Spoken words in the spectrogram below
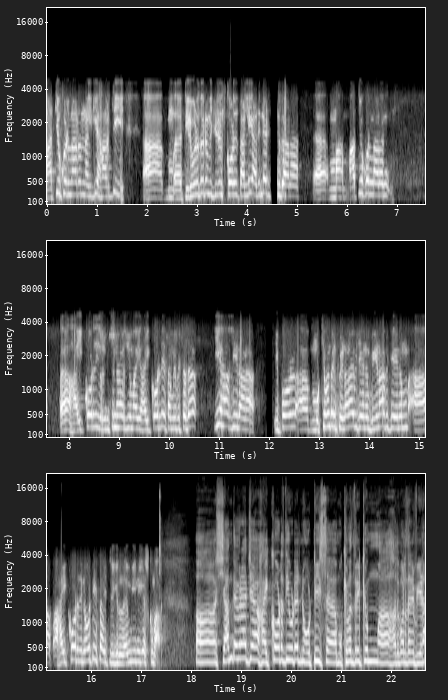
മാത്യു കുടനാടൻ നൽകിയ ഹർജി തിരുവനന്തപുരം വിജിലൻസ് കോടതി തള്ളി. അതിന്റെ അടുത്താണ് മാത്യു കുടനാടൻ ഹൈക്കോടതി റിവിഷൻ ഹർജിയുമായി ഹൈക്കോടതിയെ സമീപിച്ചത്. ഈ ഹർജിയിലാണ് ഇപ്പോൾ മുഖ്യമന്ത്രി പിണറായി വിജയനും വീണ വിജയനും ഹൈക്കോടതി നോട്ടീസ് അയച്ചിരിക്കുന്നത് എം വി നികേഷ് കുമാർ. ശ്യാം ദേവരാജ് ഹൈക്കോടതിയുടെ നോട്ടീസ് മുഖ്യമന്ത്രിക്കും അതുപോലെ തന്നെ വീണ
